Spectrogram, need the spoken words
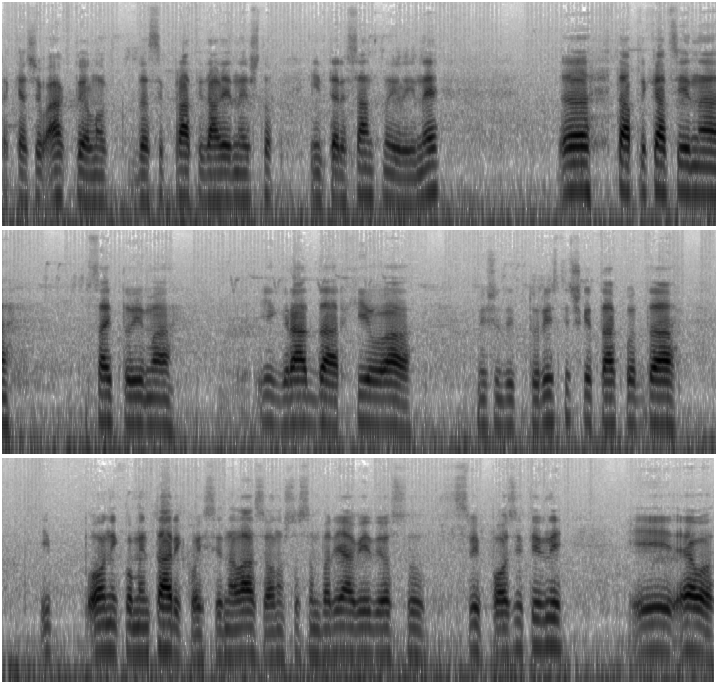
da kažem, aktuelno da se prati da li je nešto interesantno ili ne. E, ta aplikacija na sajtu ima i grada, arhiva, mislim da i turističke, tako da i oni komentari koji se nalaze, ono što sam bar ja vidio su svi pozitivni i evo,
